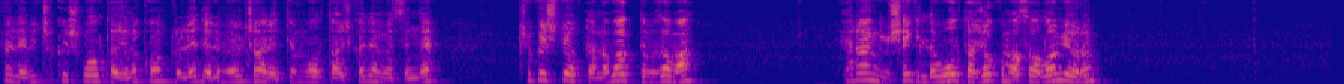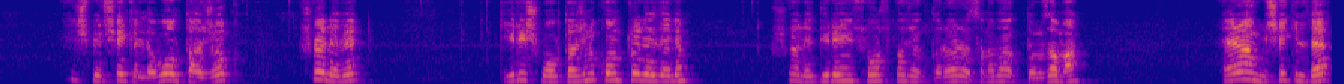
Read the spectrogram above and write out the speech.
Şöyle bir çıkış voltajını kontrol edelim. Ölçü aletim voltaj kademesinde. Çıkış diyotlarına baktığım zaman herhangi bir şekilde voltaj okuması alamıyorum. Hiçbir şekilde voltaj yok. Şöyle bir Giriş voltajını kontrol edelim. Şöyle direğin source bacakları arasına baktığım zaman herhangi bir şekilde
